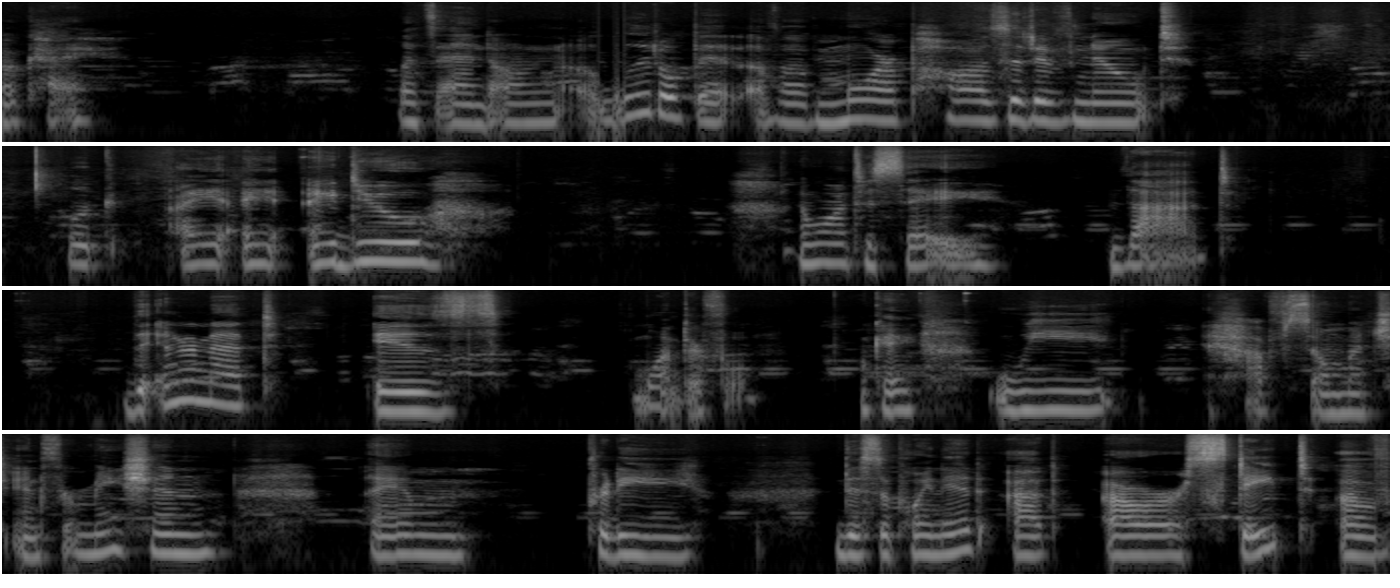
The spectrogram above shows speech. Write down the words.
Okay. Let's end on a little bit of a more positive note. Look, I I, I do I want to say that the internet is wonderful. Okay, we have so much information. I am pretty disappointed at our state of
